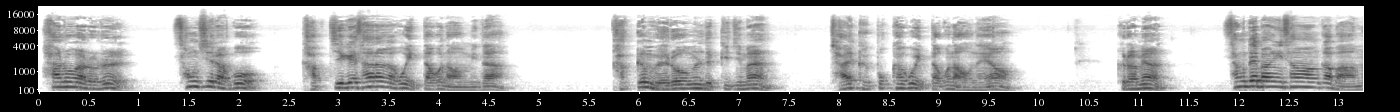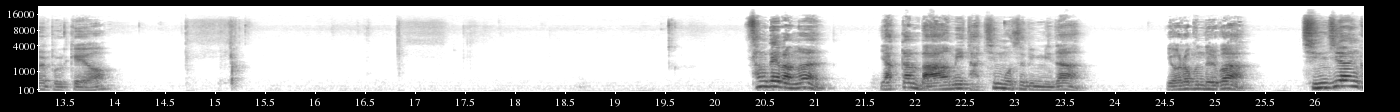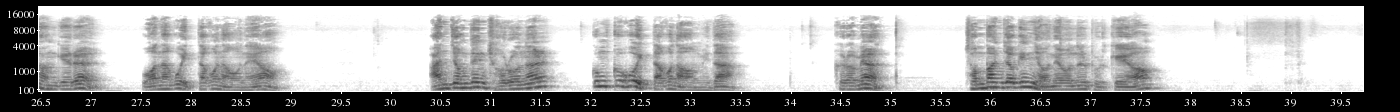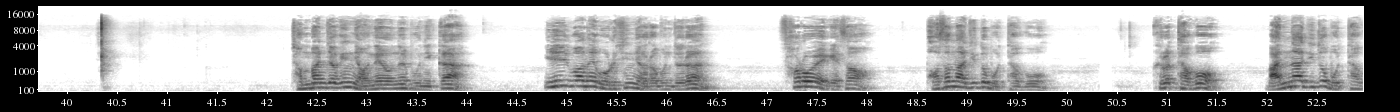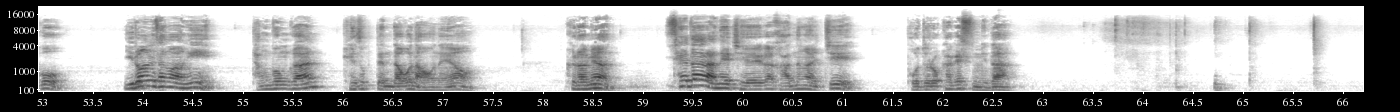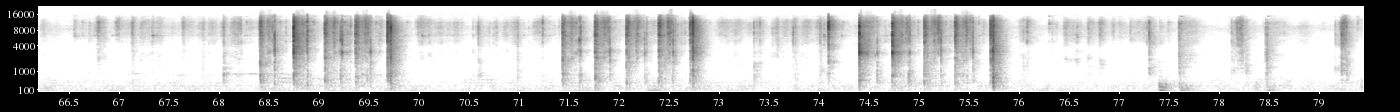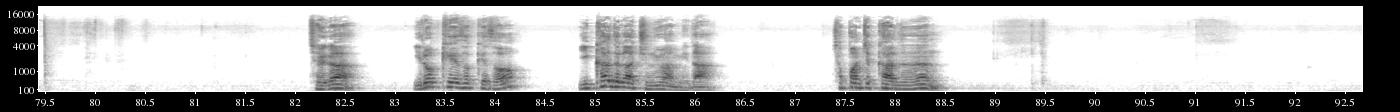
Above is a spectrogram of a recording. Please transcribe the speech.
하루하루를 성실하고 값지게 살아가고 있다고 나옵니다. 가끔 외로움을 느끼지만 잘 극복하고 있다고 나오네요. 그러면 상대방의 상황과 마음을 볼게요. 상대방은 약간 마음이 다친 모습입니다. 여러분들과 진지한 관계를 원하고 있다고 나오네요. 안정된 결혼을 꿈꾸고 있다고 나옵니다. 그러면 전반적인 연애운을 볼게요. 전반적인 연애운을 보니까 1번에 고르신 여러분들은 서로에게서 벗어나지도 못하고 그렇다고 만나지도 못하고 이런 상황이 당분간 계속된다고 나오네요. 그러면 세 달 안에 재회가 가능할지 보도록 하겠습니다. 제가 이렇게 해석해서 이 카드가 중요합니다. 첫 번째 카드는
